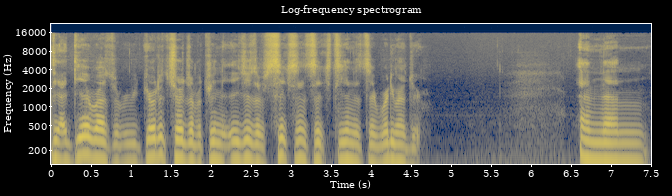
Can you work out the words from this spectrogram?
the idea was that we would go to children between the ages of 6 and 16 and say, What do you want to do? And then,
